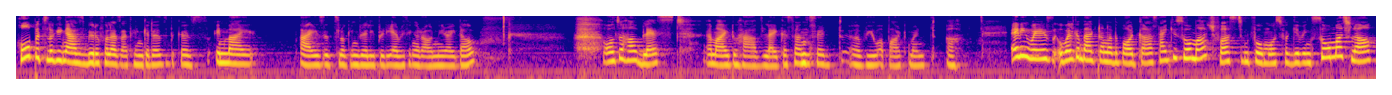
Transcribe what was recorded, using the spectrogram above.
Hope it's looking as beautiful as I think it is because in my eyes it's looking really pretty everything around me right now also how blessed am i to have like a sunset uh, view apartment. Uh. anyways welcome back to another podcast. Thank you so much first and foremost for giving so much love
